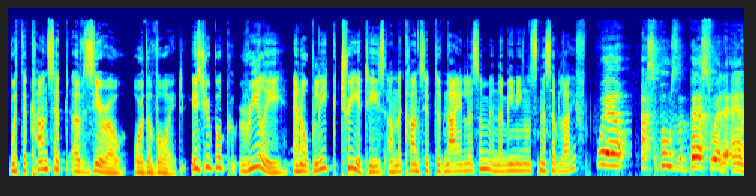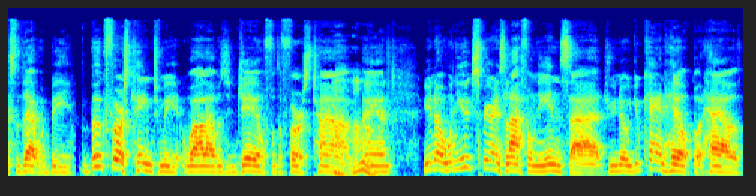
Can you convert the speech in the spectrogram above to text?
with the concept of zero or the void? Is your book really an oblique treatise on the concept of nihilism and the meaninglessness of life? Well, I suppose the best way to answer that would be the book first came to me while I was in jail for the first time. Uh-huh. And, you know, when you experience life on the inside, you know, you can't help but have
